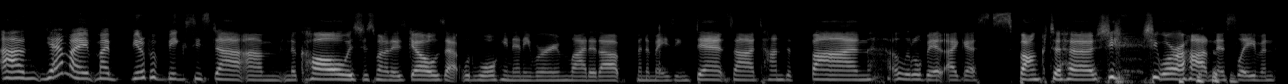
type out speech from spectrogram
um, yeah, my my beautiful big sister, um, Nicole, was just one of those girls that would walk in any room, light it up. An amazing dancer, tons of fun, a little bit, I guess, spunk to her. She she wore a heart in her sleeve and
